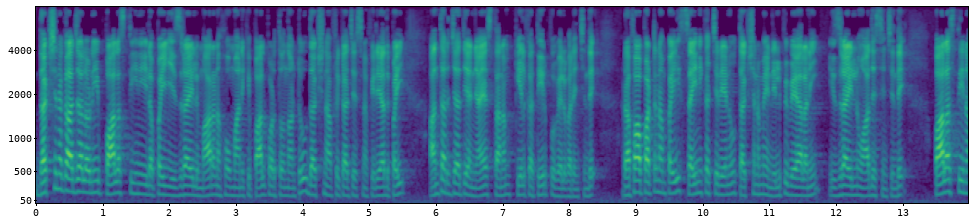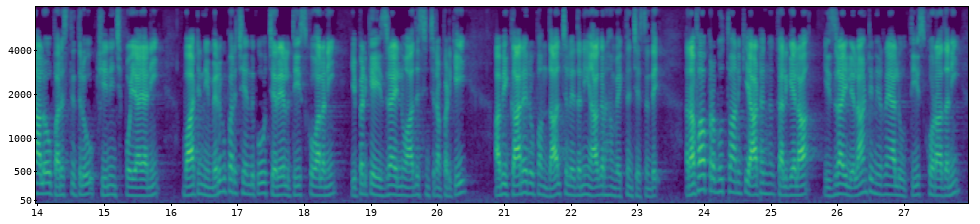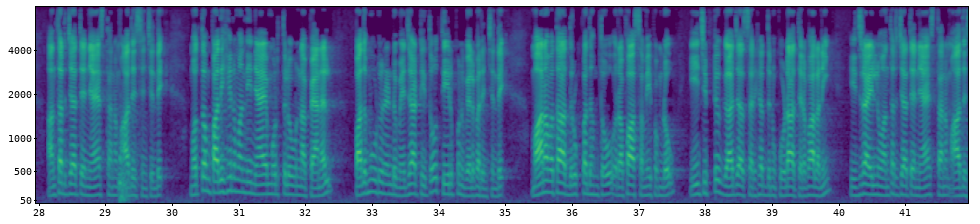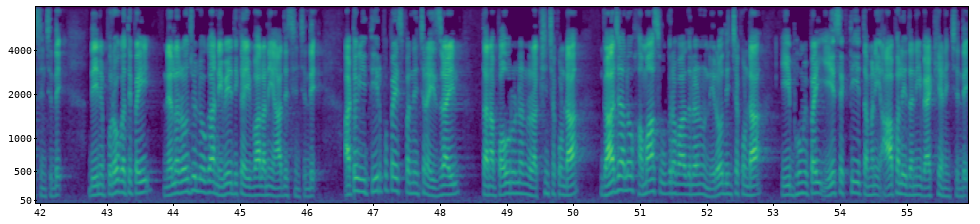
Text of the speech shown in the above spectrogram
దక్షిణ గాజాలోని పాలస్తీనీలపై ఇజ్రాయెల్ మారణ హోమానికి పాల్పడుతోందంటూ దక్షిణాఫ్రికా చేసిన ఫిర్యాదుపై అంతర్జాతీయ న్యాయస్థానం కీలక తీర్పు వెలువరించింది. రఫా పట్టణంపై సైనిక చర్యను తక్షణమే నిలిపివేయాలని ఇజ్రాయెల్ను ఆదేశించింది. పాలస్తీనాలో పరిస్థితులు క్షీణించిపోయాయని వాటిని మెరుగుపరిచేందుకు చర్యలు తీసుకోవాలని ఇప్పటికే ఇజ్రాయెల్ను ఆదేశించినప్పటికీ అవి కార్యరూపం దాల్చలేదని ఆగ్రహం వ్యక్తం చేసింది. రఫా ప్రభుత్వానికి ఆటంకం కలిగేలా ఇజ్రాయిల్ ఎలాంటి నిర్ణయాలు తీసుకోరాదని అంతర్జాతీయ న్యాయస్థానం ఆదేశించింది. మొత్తం పదిహేను మంది న్యాయమూర్తులు ఉన్న ప్యానెల్ పదమూడు రెండు మెజార్టీతో తీర్పును వెలువరించింది. మానవతా దృక్పథంతో రఫా సమీపంలో ఈజిప్టు గాజా సరిహద్దును కూడా తెరవాలని ఇజ్రాయిల్ను అంతర్జాతీయ న్యాయస్థానం ఆదేశించింది. దీని పురోగతిపై నెల రోజుల్లోగా నివేదిక ఇవ్వాలని ఆదేశించింది. అటు ఈ తీర్పుపై స్పందించిన ఇజ్రాయిల్ తన పౌరులను రక్షించకుండా గాజాలో హమాస్ ఉగ్రవాదులను నిరోధించకుండా ఈ భూమిపై ఏ శక్తి తమని ఆపలేదని వ్యాఖ్యానించింది.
